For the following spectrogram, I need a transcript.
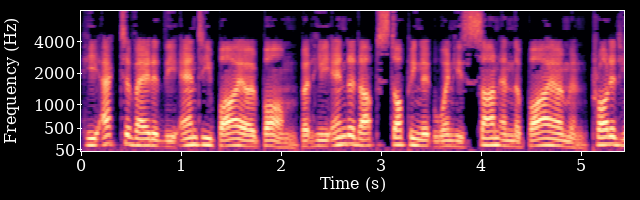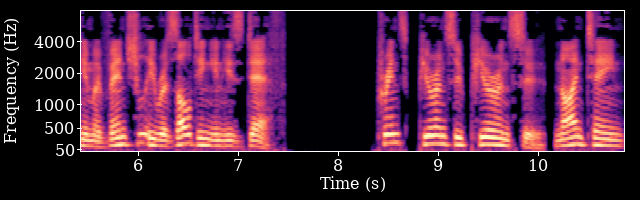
He activated the anti-bio bomb but he ended up stopping it when his son and the bioman prodded him eventually resulting in his death. Prince, Purinsu Purinsu, 19,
